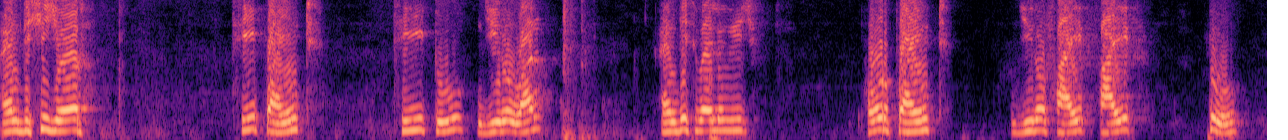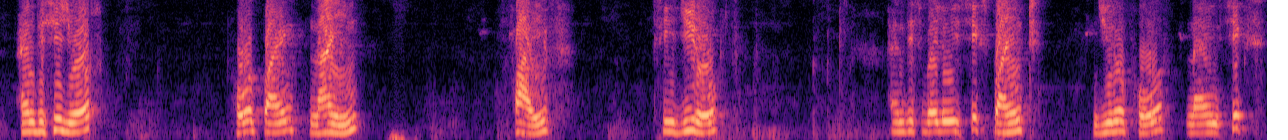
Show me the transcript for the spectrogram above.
and this is your 3.3201 and this value is 4.0552 and this is your 4.9530 and this value is 6.0496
